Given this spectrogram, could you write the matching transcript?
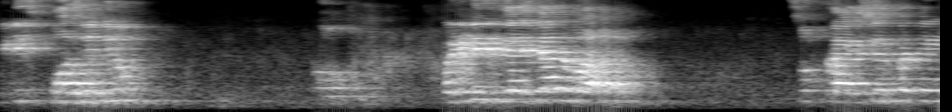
it is positive okay but it is less than 1 so fraction मध्ये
